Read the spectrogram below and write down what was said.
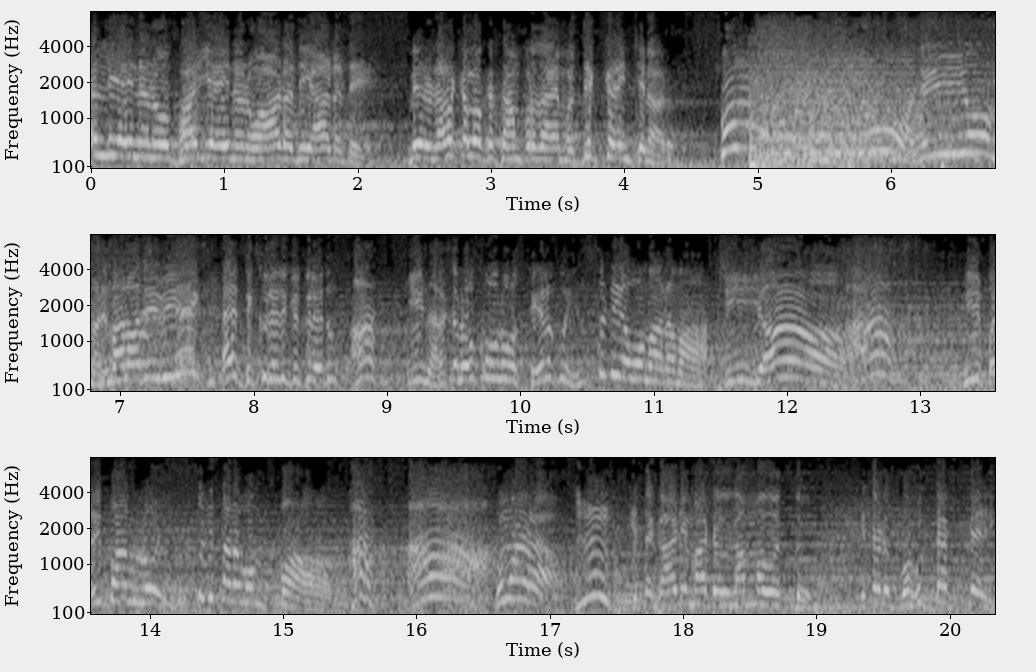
తల్లి అయినను భార్య అయినను ఆడది ఆడదే. మీరు నరకలోక సాంప్రదాయము ధిక్కరించినారు. అయ్యో మణిమాలాదేవి! ఏ, దిక్కులేదు దిక్కులేదు ఆ, ఈ నరకలోకంలో స్త్రీలకు ఇంతటి అవమానమా? ఆ, నీ పరిపాలనలో ఇంతటి తరవంపా ఆ, ఆ. కుమారా ఇతగాడి మాటలు నమ్మవద్దు. ఇతడు బహుటక్కరి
